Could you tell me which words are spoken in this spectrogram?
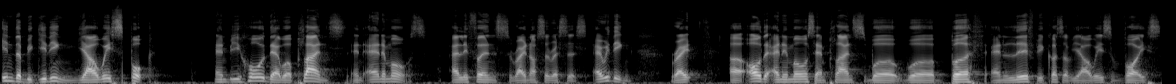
in the beginning, Yahweh spoke, and behold, there were plants and animals, elephants, rhinoceroses, everything, right? Uh, all the animals and plants were, were birthed and lived because of Yahweh's voice.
